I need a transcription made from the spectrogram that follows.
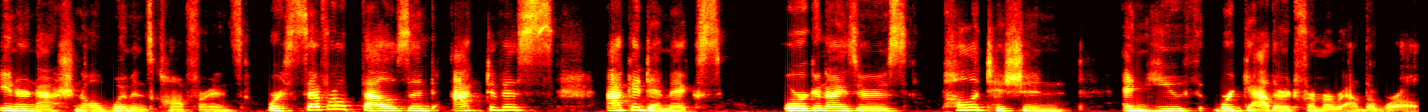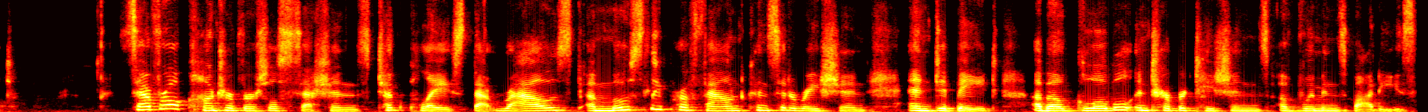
international women's conference where several thousand activists, academics, organizers, politicians, and youth were gathered from around the world. Several controversial sessions took place that roused a mostly profound consideration and debate about global interpretations of women's bodies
